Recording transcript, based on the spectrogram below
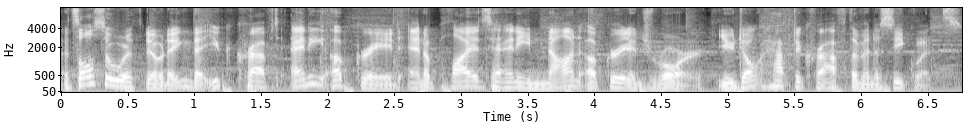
It's also worth noting that you can craft any upgrade and apply it to any non-upgraded drawer. You don't have to craft them in a sequence.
